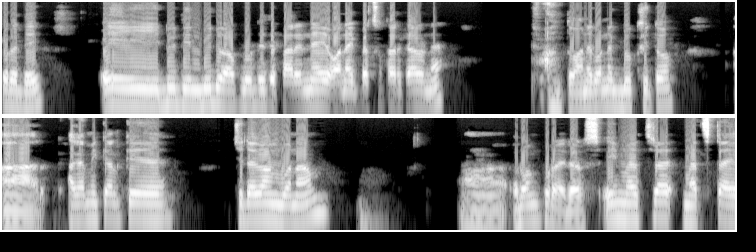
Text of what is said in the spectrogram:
করে দেই। এই দুই দিন ভিডিও আপলোড দিতে পারেনি অনেক ব্যস্ততার কারণে, তো অনেক অনেক দুঃখিত। আর আগামীকালকে চিটাগাং বনাম। রংপুর রাইডার্স এই ম্যাচটা ম্যাচটায়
